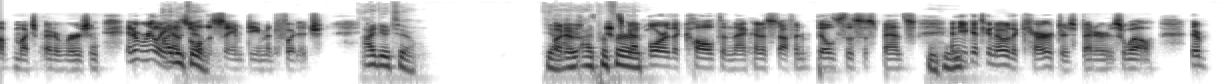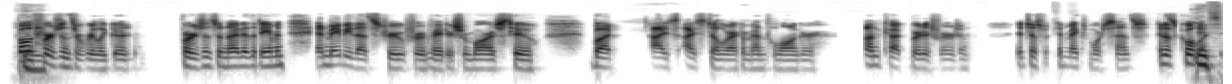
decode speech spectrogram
a much better version, and it really I has all the same demon footage. I do too. Yeah, but it, I, I prefer. it's got more of the cult and that kind of stuff, and it builds the suspense, Mhm. and you get to know the characters better as well. They're both Yeah. versions are really good versions of Night of the Demon, and maybe that's true for Invaders from Mars too. But I I still recommend the longer, uncut British version. It just it makes more sense and it's cooler. It's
